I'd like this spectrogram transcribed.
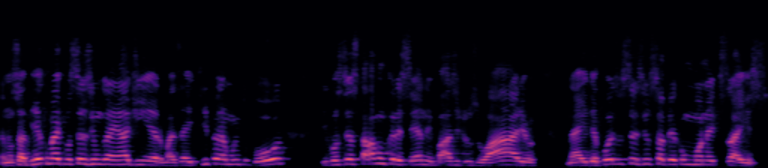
Eu não sabia como é que vocês iam ganhar dinheiro, mas a equipe era muito boa e vocês estavam crescendo em base de usuário, né? E depois vocês iam saber como monetizar isso.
